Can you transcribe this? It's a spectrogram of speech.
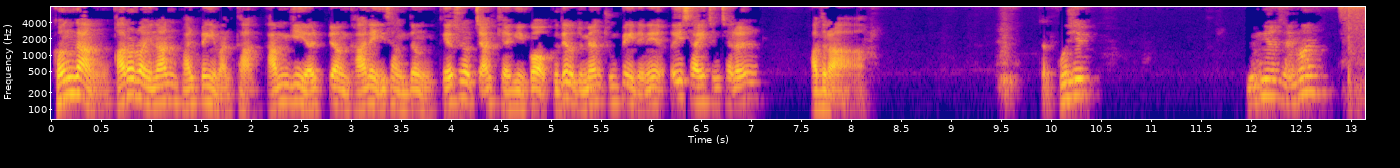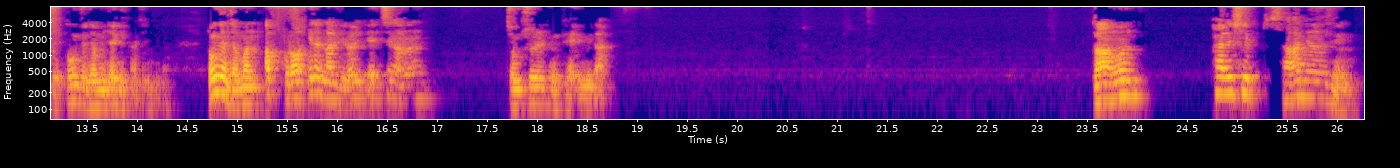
건강, 과로로 인한 발병이 많다. 감기, 열병, 간의 이상 등 대수롭지 않게 여기고 그대로 두면 중병이 되니 의사의 진찰을 받으라. 96년생은 동전점은 여기까지입니다. 동전점은 앞으로 일어날 일을 예측하는 점술 형태입니다. 다음은 84년생.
